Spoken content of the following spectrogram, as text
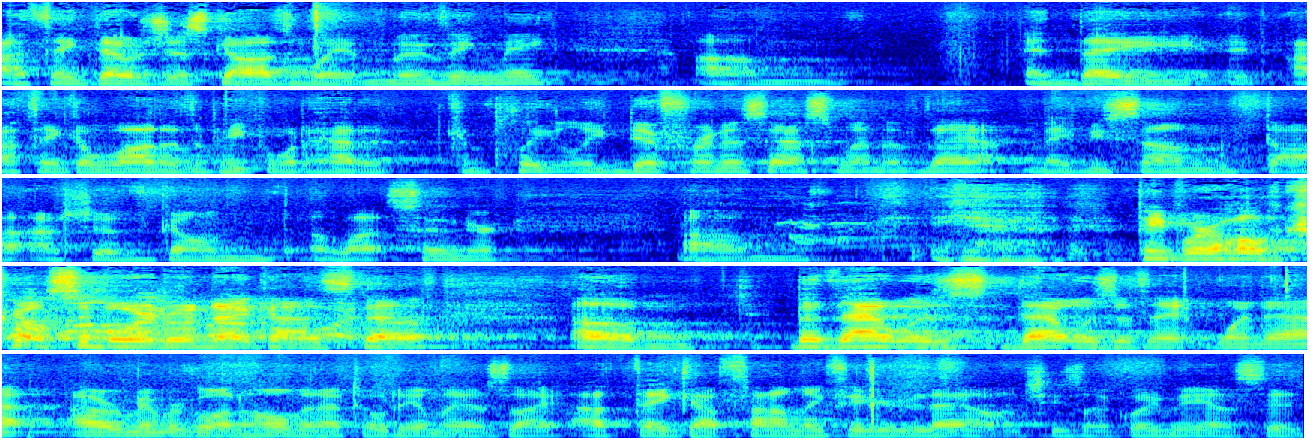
I think that was just God's way of moving me. Um, and they, I think a lot of the people would have had a completely different assessment of that. Maybe some thought I should have gone a lot sooner. Um, yeah, people are all across the board with that kind of stuff. Um, but that was that was the thing. When I, I remember going home and I told Emily, I was like, I think I finally figured it out. And she's like, What do you mean? I said,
